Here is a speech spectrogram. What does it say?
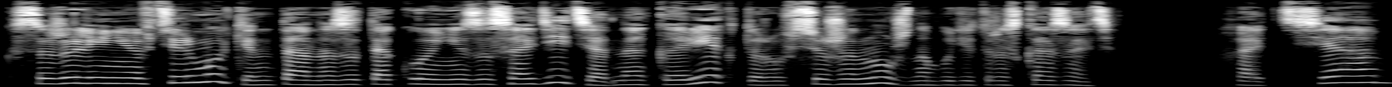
К сожалению, в тюрьму Кентана за такое не засадить, однако ректору все же нужно будет рассказать. Хотя...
